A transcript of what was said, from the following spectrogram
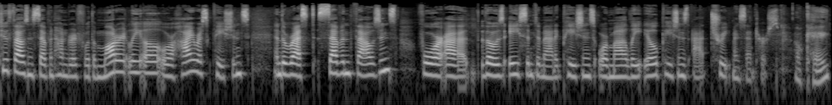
2,700 for the moderately ill or high risk patients, and the rest, 7,000 for uh, those asymptomatic patients or mildly ill patients at treatment centers. Okay.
